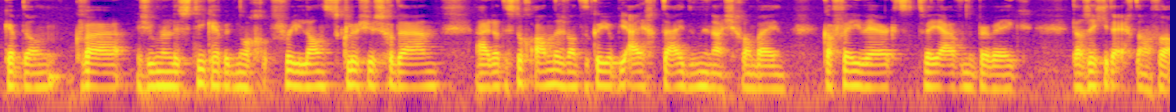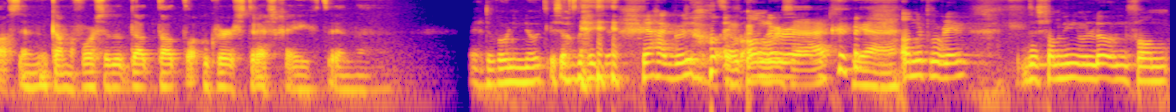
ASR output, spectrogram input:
Ik heb dan qua journalistiek heb ik nog freelance klusjes gedaan. Ah, dat is toch anders, want dat kun je op je eigen tijd doen. En als je gewoon bij een café werkt, twee avonden per week, dan zit je er echt aan vast. En ik kan me voorstellen dat dat, dat ook weer stress geeft. En, eh, Ja, de woningnood is ook bezig. ja, ik bedoel, even een ander, eh, oorzaak. Ja. ander probleem. Dus van minimumloon van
